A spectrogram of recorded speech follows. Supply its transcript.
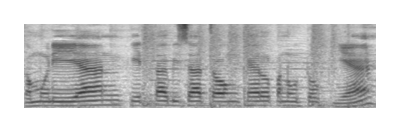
kemudian kita bisa congkel penutupnya.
